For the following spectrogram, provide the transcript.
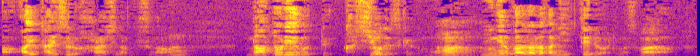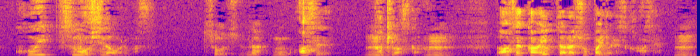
あ相対する話なんですが、ナトリウムって塩ですけれども、は人間の体の中に一定量ありますから、はこいつも失われます、いそうですよね。うん、汗でかきますから、うん。汗かいたらしょっぱいじゃないですか汗、うん。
